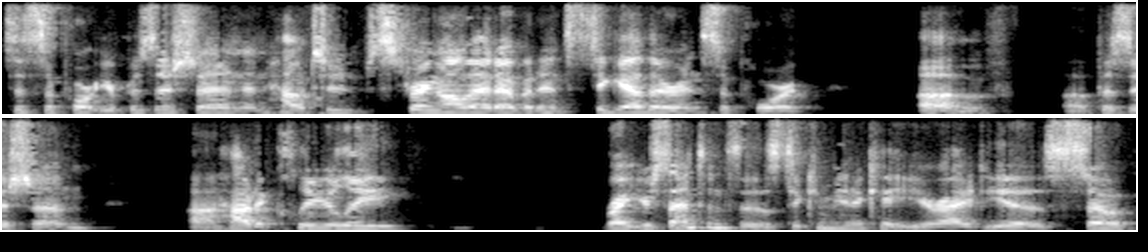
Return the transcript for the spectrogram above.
to support your position and how to string all that evidence together in support of a position, uh, how to clearly write your sentences to communicate your ideas. So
